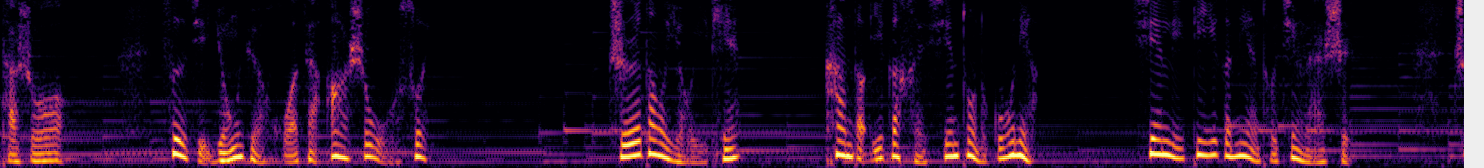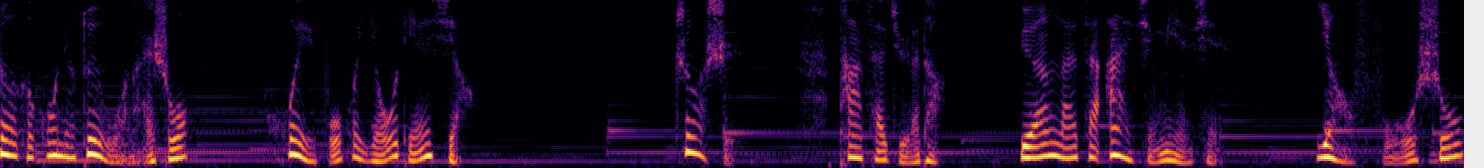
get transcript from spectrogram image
他说，自己永远活在二十五岁，直到有一天，看到一个很心动的姑娘，心里第一个念头竟然是，这个姑娘对我来说，会不会有点小？这时，他才觉得。原来在爱情面前，要服输。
